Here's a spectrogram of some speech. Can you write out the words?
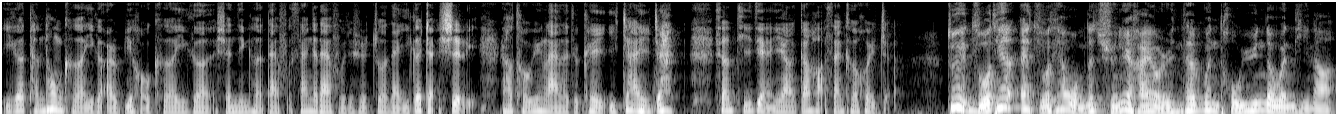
一个疼痛科，一个耳鼻喉科，一个神经科的大夫，三个大夫就是坐在一个诊室里，然后头晕来了就可以一站一站，像体检一样，刚好三科会诊。对，昨天哎，昨天我们的群里还有人在问头晕的问题呢。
